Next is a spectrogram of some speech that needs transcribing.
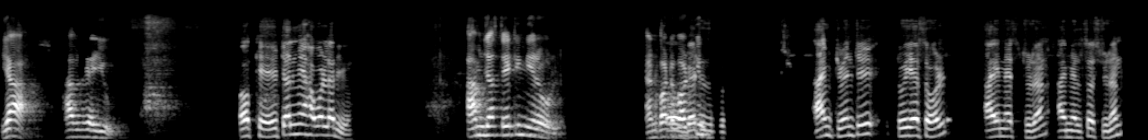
Yeah, I will hear you. Okay, tell me how old are you? I'm just 18 year old. And what Oh, about you? I'm 22 years old. I'm a student. I'm also a student.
